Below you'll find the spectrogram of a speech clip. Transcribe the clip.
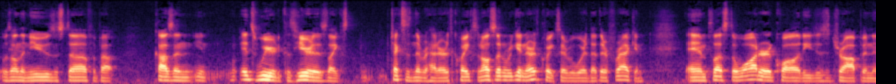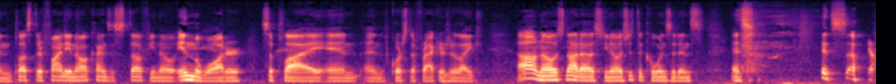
was on the news and stuff about causing. You know, it's weird because here is like Texas never had earthquakes, and all of a sudden we're getting earthquakes everywhere that they're fracking. And plus the water quality just dropping, and plus they're finding all kinds of stuff, you know, in the water supply, and and of course the frackers are like, oh no, it's not us, you know, it's just a coincidence, and so, it's so. Yeah.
